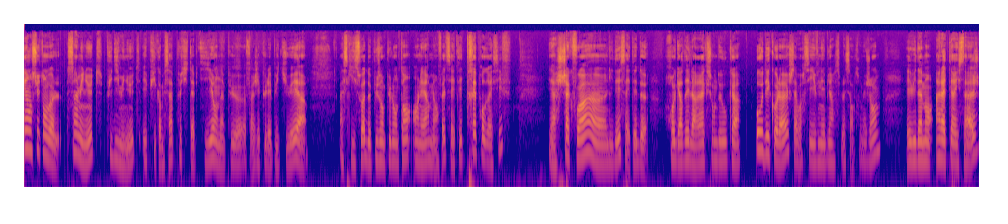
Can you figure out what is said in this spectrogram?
Et ensuite on vole 5 minutes, puis 10 minutes, et puis comme ça petit à petit on a pu, euh, enfin j'ai pu l'habituer à, ce qu'il soit de plus en plus longtemps en l'air. Mais en fait ça a été très progressif. Et à chaque fois l'idée ça a été de regarder la réaction de Huka au décollage, savoir s'il venait bien se placer entre mes jambes, évidemment à l'atterrissage,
